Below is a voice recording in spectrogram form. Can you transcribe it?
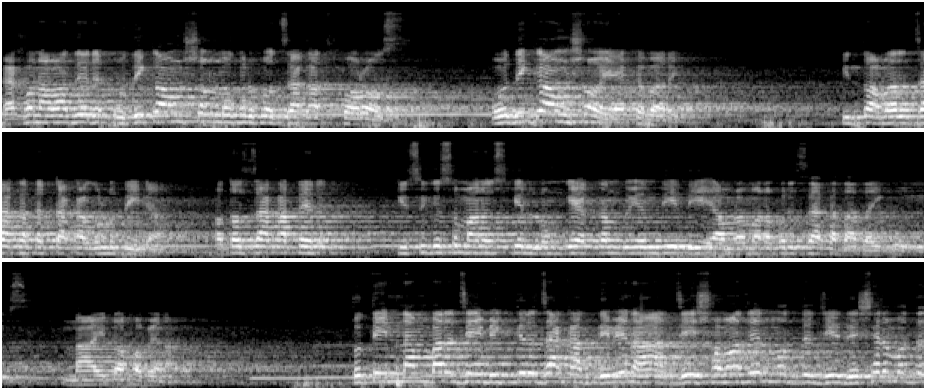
এখন আমাদের অধিকাংশ লোকের উপর জাকাত ফরজ, অধিকাংশ একেবারে। কিন্তু আমরা জাকাতের টাকাগুলো দিই না। অর্থাৎ জাকাতের কিছু কিছু মানুষকে লুঙ্গি একান দুয়ান দিয়ে দিয়ে আমরা মনে করি জাকাত আদায় করে। না, এটা হবে না। তো তিন নাম্বার যে ব্যক্তিরা জাকাত দেবে না, যে সমাজের মধ্যে, যে দেশের মধ্যে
